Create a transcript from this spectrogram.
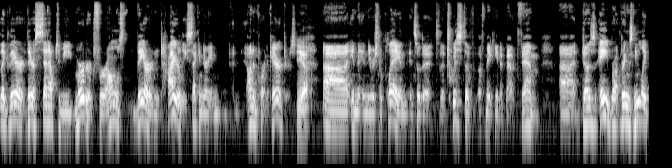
like they're they're set up to be murdered for almost. They are entirely secondary and unimportant characters. Yeah, uh, in the in the original play, and, and so the the twist of, of making it about them uh, does a brings new light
